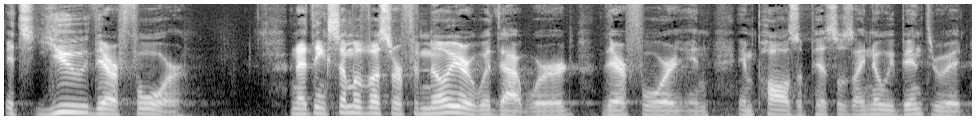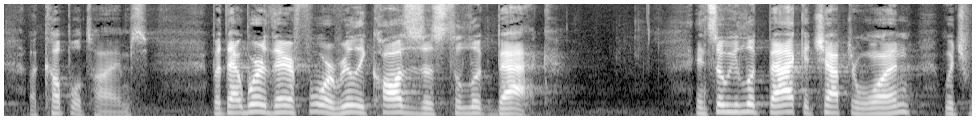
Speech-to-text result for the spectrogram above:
it's you therefore. And I think some of us are familiar with that word, therefore, in, in Paul's epistles. I know we've been through it a couple times. But that word, therefore, really causes us to look back. And so we look back at chapter 1, which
